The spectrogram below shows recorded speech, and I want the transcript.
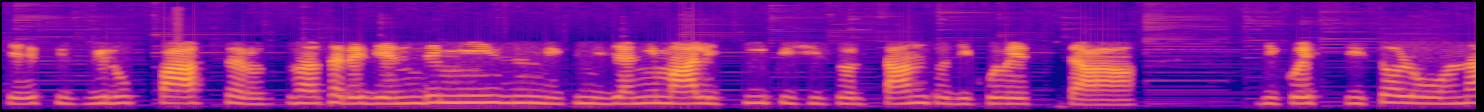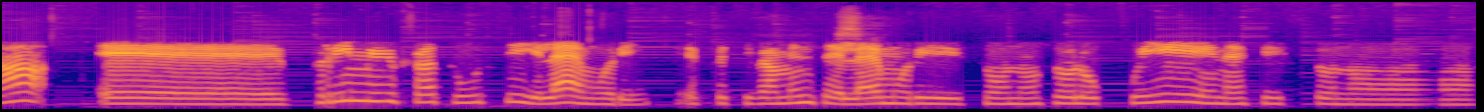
che si sviluppassero una serie di endemismi, quindi di animali tipici soltanto di questa di quest'isolona e primi fra tutti i lemuri. Effettivamente i lemuri sono solo qui, ne esistono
